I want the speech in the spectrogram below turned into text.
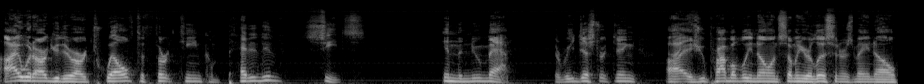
I would argue there are twelve to thirteen competitive seats in the new map. The redistricting, uh, as you probably know, and some of your listeners may know,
